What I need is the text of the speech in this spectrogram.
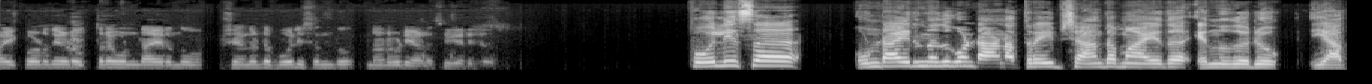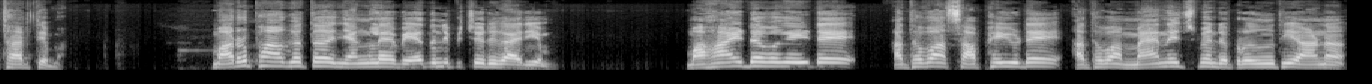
ഹൈക്കോടതിയുടെ ഉത്തരവുണ്ടായിരുന്നു പക്ഷെ എന്നിട്ട് പോലീസ് എന്ത് നടപടിയാണ് സ്വീകരിച്ചത്? പോലീസ് ഉണ്ടായിരുന്നത് കൊണ്ടാണ് അത്രയും ശാന്തമായത് എന്നതൊരു യാഥാർത്ഥ്യമാണ്. മറുഭാഗത്ത് ഞങ്ങളെ വേദനിപ്പിച്ചൊരു കാര്യം. മഹായിടവകയുടെ അഥവാ സഭയുടെ അഥവാ മാനേജ്മെന്റ് പ്രതിനിധിയാണ്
